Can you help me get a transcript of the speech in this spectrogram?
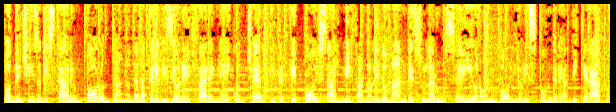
Ho deciso di stare un po' lontano dalla televisione e fare i miei concerti perché poi sai mi fanno le domande sulla Russia e io non voglio rispondere ha dichiarato.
